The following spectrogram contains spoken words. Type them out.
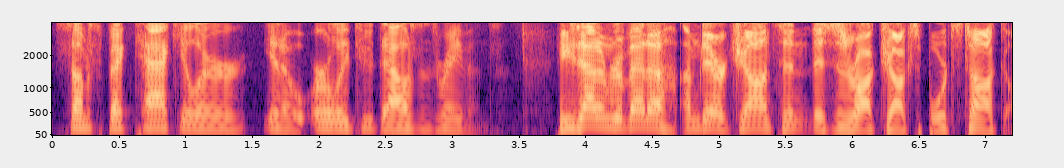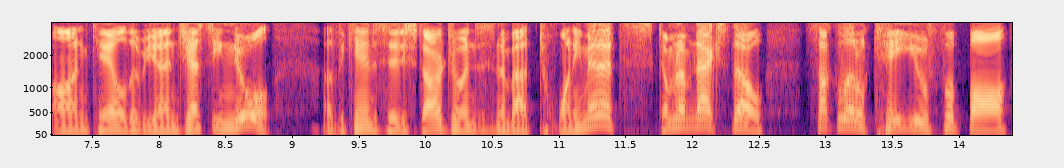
some spectacular, you know, early 2000s Ravens. He's Adam Rivetta. I'm Derek Johnson. This is Rock Chalk Sports Talk on KLWN. Jesse Newell of the Kansas City Star joins us in about 20 minutes. Coming up next, though, let's talk a little KU football.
